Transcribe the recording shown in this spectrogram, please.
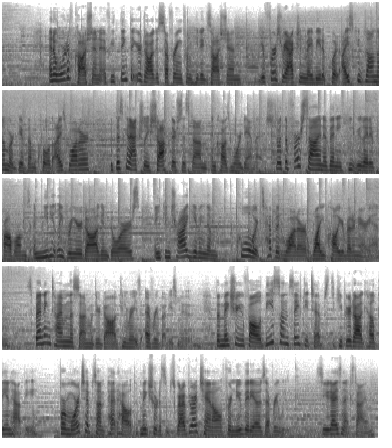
And a word of caution, if you think that your dog is suffering from heat exhaustion, your first reaction may be to put ice cubes on them or give them cold ice water, but this can actually shock their system and cause more damage. So at the first sign of any heat-related problems, immediately bring your dog indoors and you can try giving them cool or tepid water while you call your veterinarian. Spending time in the sun with your dog can raise everybody's mood, but make sure you follow these sun safety tips to keep your dog healthy and happy. For more tips on pet health, make sure to subscribe to our channel for new videos every week. See you guys next time.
